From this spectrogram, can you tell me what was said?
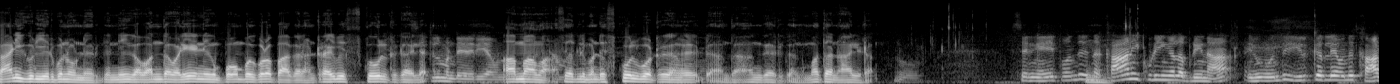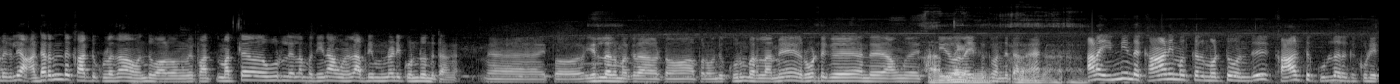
காணிக்குடியிருப்புன்னு ஒன்று இருக்குது நீங்கள் வந்த வழியை நீங்கள் போகும்போது கூட பார்க்கலாம். டிரைவர் ஸ்கூல் இருக்கா இல்லை? செட்டில்மெண்ட் ஏரியா ஆமாம் ஆமாம் செட்டில்மெண்ட் ஸ்கூல் போட்டிருக்காங்க. அந்த அங்கே இருக்காங்க மொத்தம் நாலு இடம். சரிங்க. இப்போ வந்து இந்த காணி குடிங்கள் அப்படின்னா இவங்க வந்து இருக்கிறதுலே வந்து காடுகளே அடர்ந்த காட்டுக்குள்ளே தான் வந்து வாழ்வாங்க. மற்ற ஊர்ல எல்லாம் பார்த்தீங்கன்னா அவங்க எல்லாம் அப்படியே முன்னாடி கொண்டு வந்துட்டாங்க. இப்போ இருளர் மக்களாகட்டும் அப்புறம் வந்து குறும்பர் எல்லாமே ரோட்டுக்கு அந்த அவங்க சிட்டி லைஃபுக்கு வந்துட்டாங்க. ஆனால் இன்னும் இந்த காணி மக்கள் மட்டும் வந்து காட்டுக்குள்ளே இருக்கக்கூடிய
